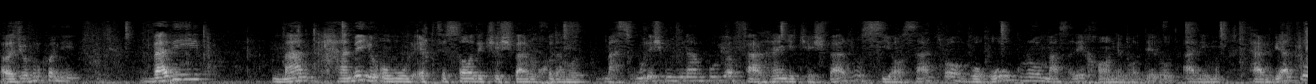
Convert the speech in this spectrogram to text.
توجه می‌کنید ولی من همه امور اقتصاد کشور رو خودم رو مسئولش می‌دونم گویا. فرهنگ کشور رو سیاست رو حقوق رو مسئله خانواده رو تعلیم و تربیت رو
